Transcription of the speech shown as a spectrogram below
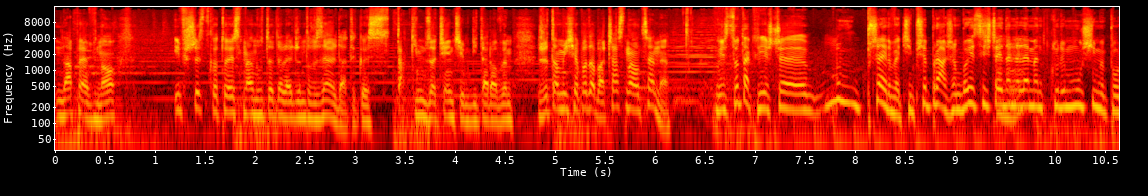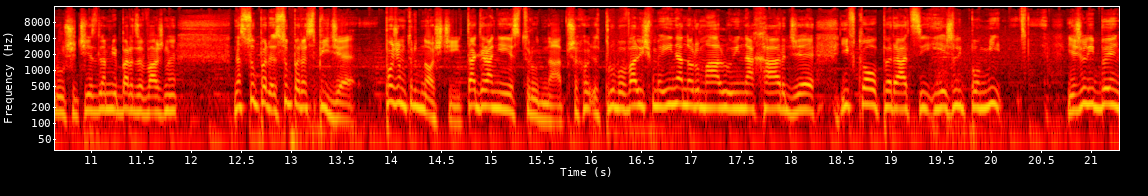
na pewno. I wszystko to jest na nutę The Legend of Zelda, tylko jest z takim zacięciem gitarowym, że to mi się podoba. Czas na ocenę. Więc to tak jeszcze mm, przerwę ci, przepraszam, bo jest jeszcze jeden element, który musimy poruszyć, jest dla mnie bardzo ważny. Na super, super speedzie poziom trudności. Ta gra nie jest trudna. Przecho- próbowaliśmy i na normalu, i na hardzie, i w kooperacji. I jeżeli, pomi- jeżeli by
